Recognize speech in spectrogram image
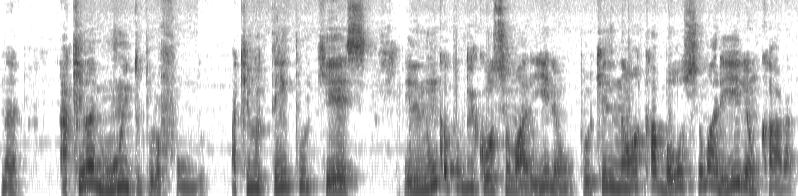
né? Aquilo é muito profundo. Aquilo tem porquês. Ele nunca publicou o Silmarillion porque ele não acabou o Silmarillion, cara.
